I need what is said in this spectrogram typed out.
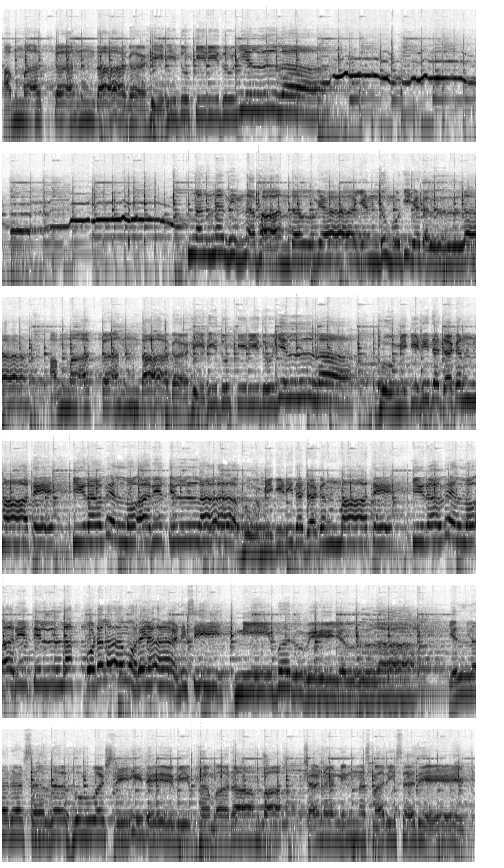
ಅಮ್ಮ ಅಕ್ಕ ಅಂದಾಗ ಹಿರಿದು ಕಿರಿದು ಇಲ್ಲ. ನನ್ನ ನಿನ್ನ ಬಾಂಧವ್ಯ ಎಂದು ಮುಗಿಯದಲ್ಲ. ಅಮ್ಮ, ಅಕ್ಕ ಅಂದಾಗ ಹಿರಿದು ಕಿರಿದು ಇಲ್ಲ. ಭೂಮಿಗಿಳಿದ ಜಗನ್ಮಾತೆ ಇರವೆಲ್ಲೋ ಅರಿತಿಲ್ಲ. ಭೂಮಿಗಿಳಿದ ಜಗನ್ಮಾತೆ ಇರವೆಲ್ಲೋ ಅರಿತಿಲ್ಲ. ಕೊಡಲ ಮೊರೆಯಾಳಿಸಿ ನೀ ಬರುವೆಯಲ್ಲ. ಎಲ್ಲರ ಸಲಹುವ ಶ್ರೀದೇವಿ ಭ್ರಮರಾಂಬ, ಕ್ಷಣ ನಿನ್ನ ಸ್ಮರಿಸದೆ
